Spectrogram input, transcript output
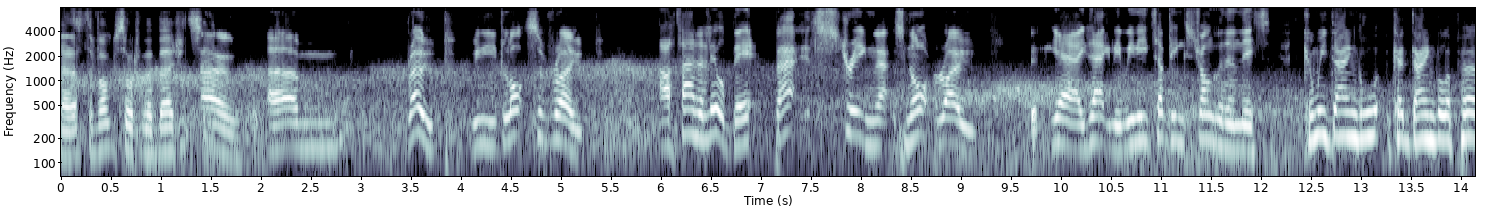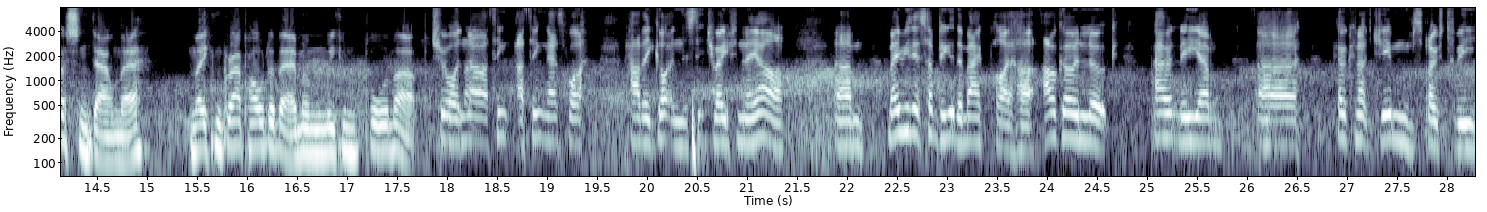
no, that's the wrong sort of emergency. Oh, um, rope. We need lots of rope. I found a little bit. That is string. That's not rope. Yeah, exactly. We need something stronger than this. Can we dangle can dangle a person down there? And they can grab hold of them and we can pull them up. Sure. No, I think I think that's what how they got in the situation they are. Um, maybe there's something at the Magpie Hut. I'll go and look. Apparently, um, uh, Coconut Jim's supposed to be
